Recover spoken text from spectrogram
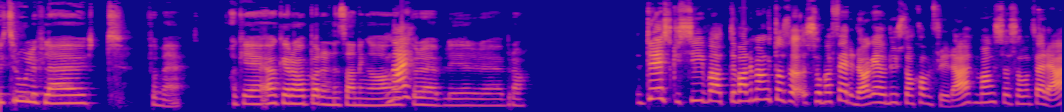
Utrolig flaut for meg. Ok, jeg har ikke rapa denne sendinga. Håper det blir eh, bra. Det jeg skulle si, var at det er veldig mange som har sommerferie i dag. Jeg og du snakker med Fride. Mange som har sommerferie.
